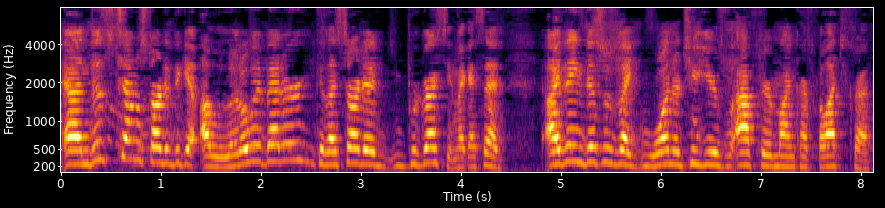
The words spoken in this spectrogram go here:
And this channel started to get a little bit better, because I started progressing, like I said. I think this was like one or two years after Minecraft Galacticraft.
